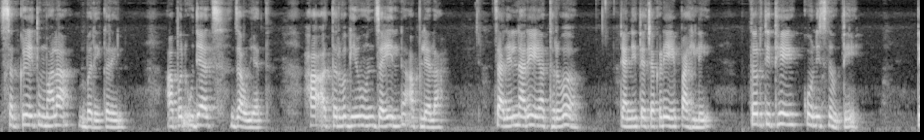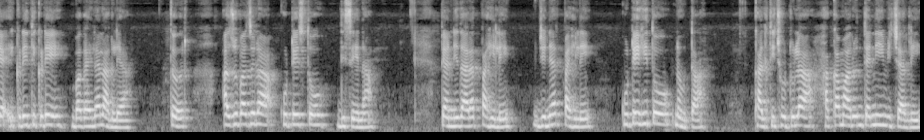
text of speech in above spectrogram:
सगळे तुम्हाला बरे करेल. आपण उद्याच जाऊयात. हा अथर्व घेऊन जाईल आपल्याला. चालेल ना रे अथर्व? त्यांनी त्याच्याकडे पाहिले. तर तिथे कोणीच नव्हते. त्या इकडे तिकडे बघायला लागल्या. तर आजूबाजूला कुठेच तो दिसेना. त्यांनी दारात पाहिले जिन्यात पाहिले कुठेही तो नव्हता. खालती छोटूला हाका मारून त्यांनी विचारले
